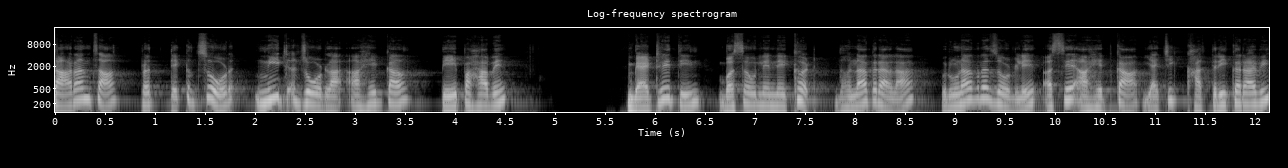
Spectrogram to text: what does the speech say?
तारांचा प्रत्येक जोड नीट जोडला आहे का ते पहावे. बॅटरीतील बसवलेले घट धनाग्राला ऋणाग्र जोडले असे आहेत का याची खात्री करावी.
